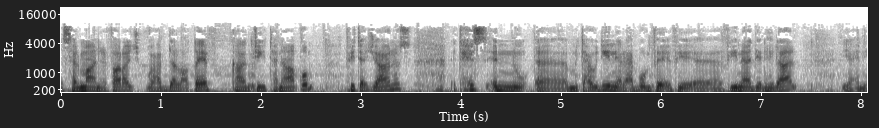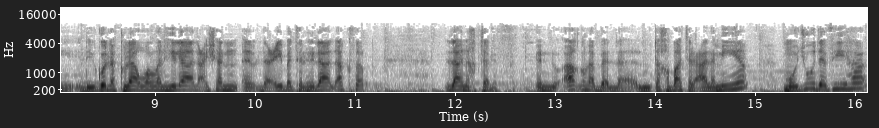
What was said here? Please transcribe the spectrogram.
سلمان الفرج وعبد الله عطيف كان في تناغم في تجانس. تحس إنه متعودين يلعبون في في في نادي الهلال. يعني اللي يقول لك لا والله الهلال عشان لعيبة الهلال أكثر لا نختلف. إنه أغلب المنتخبات العالمية موجودة فيها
